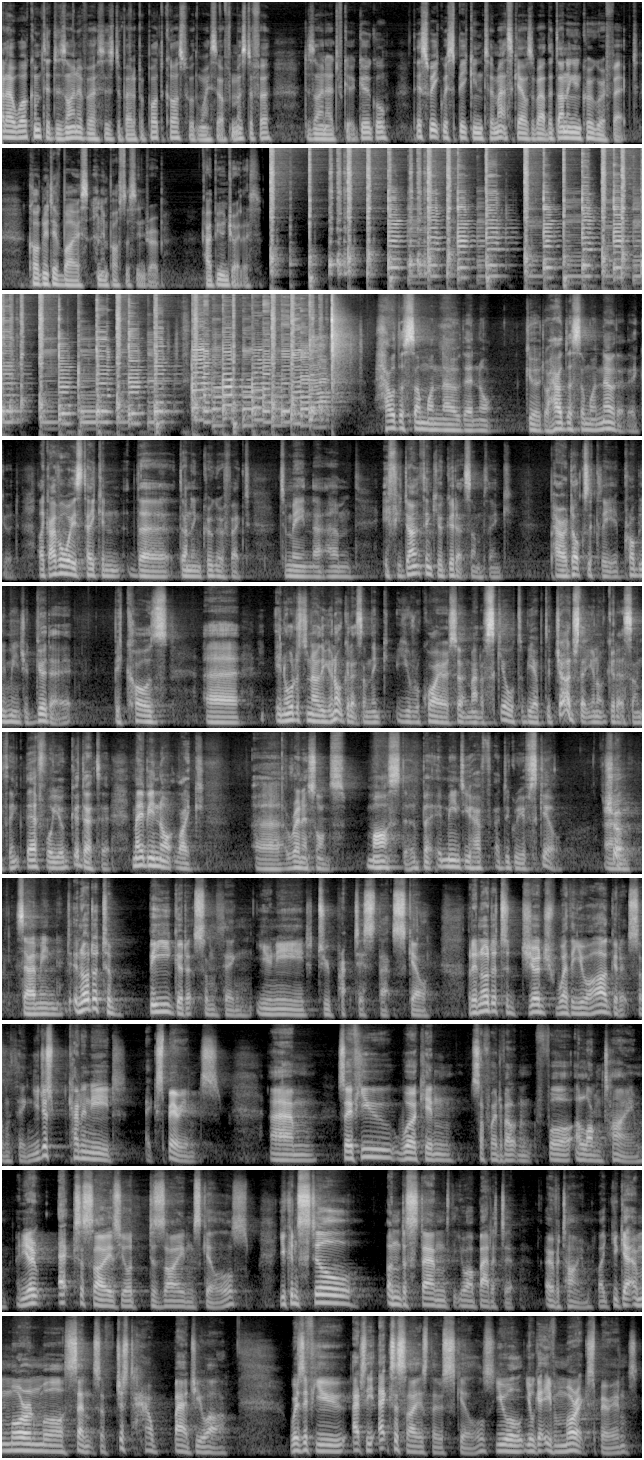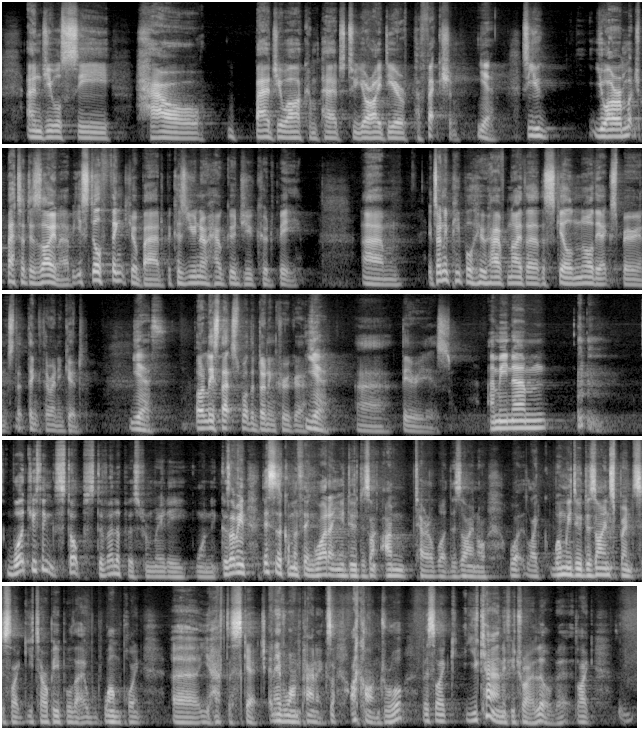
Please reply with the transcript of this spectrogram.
Hello, welcome to Designer versus Developer podcast with myself, Mustafa, design advocate at Google. This week we're speaking to Matt Scales about the Dunning and Kruger effect, cognitive bias, and imposter syndrome. Hope you enjoy this. How does someone know they're not good, or how does someone know that they're good? Like I've always taken the Dunning-Kruger effect to mean that um, if you don't think you're good at something, paradoxically, it probably means you're good at it because uh, in order to know that you're not good at something, you require a certain amount of skill to be able to judge that you're not good at something. Therefore, you're good at it. Maybe not like uh, a Renaissance master, but it means you have a degree of skill. Sure. Um, so, I mean, In order to be good at something, you need to practice that skill. But in order to judge whether you are good at something, you just kind of need experience. Um, so if you work in software development for a long time and you don't exercise your design skills, you can still understand that you are bad at it over time. Like you get a more and more sense of just how bad you are. Whereas if you actually exercise those skills, you will, you'll get even more experience and you will see how bad you are compared to your idea of perfection. yeah. So you, you are a much better designer, but you still think you're bad because you know how good you could be. Um, it's only people who have neither the skill nor the experience that think they're any good. Yes. Or at least that's what the Dunning-Kruger Yeah. uh, theory is. I mean, um, what do you think stops developers from really wanting? Because I mean, this is a common thing. Why don't you do design? I'm terrible at design, or what? Like when we do design sprints, it's like you tell people that at one point uh, you have to sketch, and everyone panics. I can't draw, but it's like you can if you try a little bit. Like,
